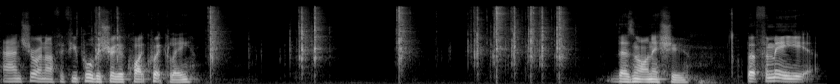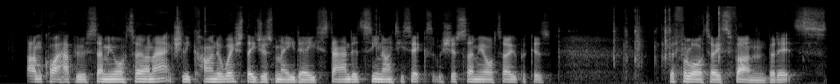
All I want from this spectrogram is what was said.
And sure enough, if you pull the trigger quite quickly, there's not an issue. But for me, I'm quite happy with semi-auto, and I actually kind of wish they just made a standard C96 that was just semi-auto because the full auto is fun, but it's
